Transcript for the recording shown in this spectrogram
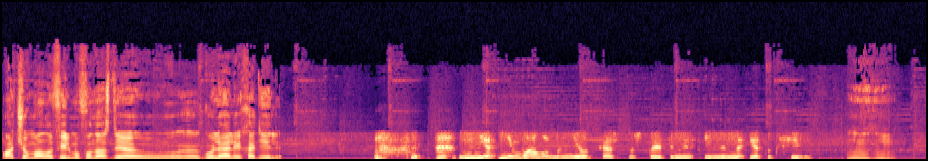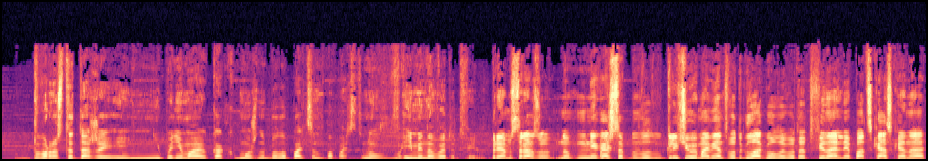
А что, мало фильмов у нас, где э, гуляли и ходили? Ну, Нет, немало, но мне вот кажется, что это не- именно этот фильм. Просто даже и не понимаю, как можно было пальцем попасть. Ну, в- именно в этот фильм. Прям сразу? Ну, мне кажется, ключевой момент, вот глагол и вот эта финальная подсказка, она,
